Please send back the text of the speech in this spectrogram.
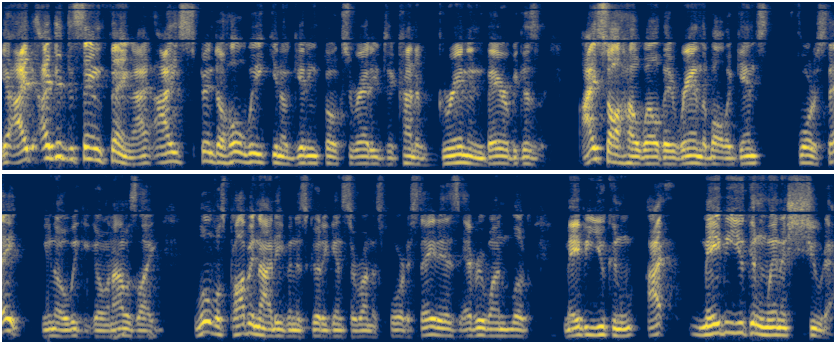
Yeah, I, I did the same thing. I, I spent a whole week, you know, getting folks ready to kind of grin and bear because I saw how well they ran the ball against Florida State, you know, a week ago. And I was like, Louisville's probably not even as good against the run as Florida State is. Everyone, look, maybe you can I maybe you can win a shootout.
